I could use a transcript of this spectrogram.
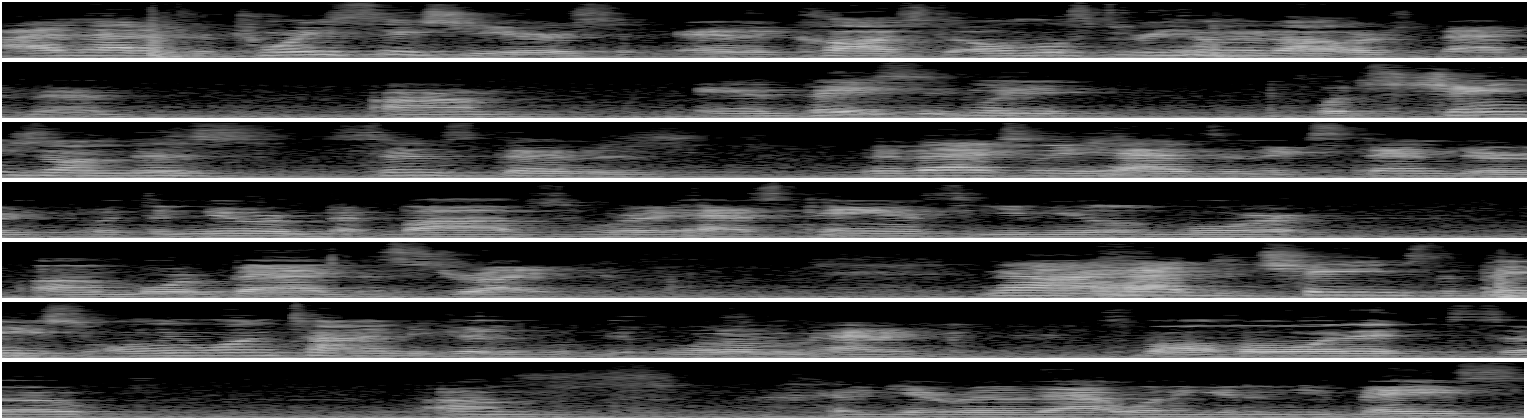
I've had it for 26 years, and it cost almost $300 back then. Um, and basically, what's changed on this since then is it actually has an extender with the newer bobs where it has pants to give you a little more, uh, more bag to strike. Now I had to change the base only one time because one of them had a small hole in it, so um, I had to get rid of that one and get a new base.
